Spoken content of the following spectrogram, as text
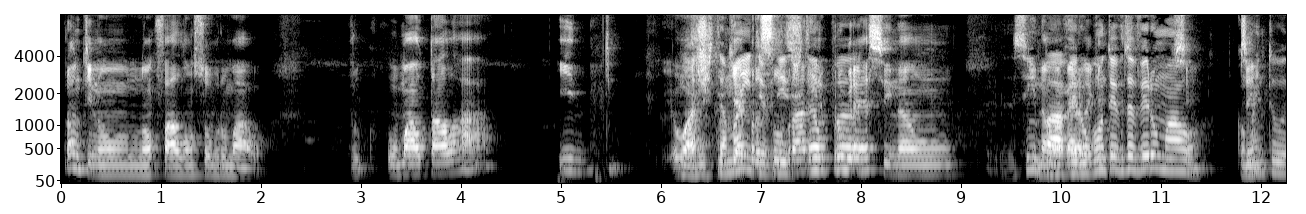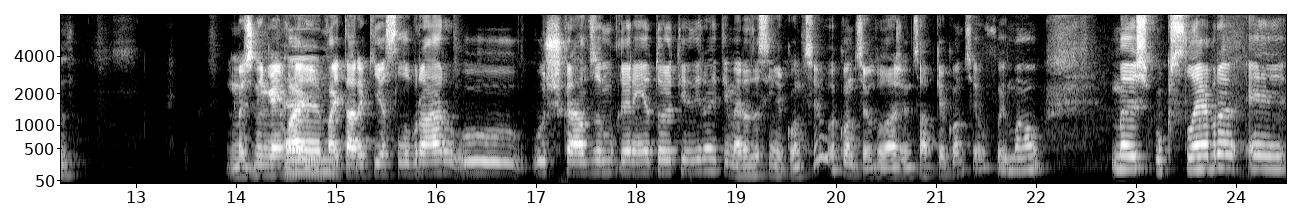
pronto, e não, não falam sobre o mau. Porque o mau está lá e tipo, eu E acho que o que também, é para celebrar é o para- progresso e não. Sim, Não para haver o bom teve de haver o mau. Sim. Como Sim. em tudo. Mas ninguém vai, Um, vai estar aqui a celebrar o, os escravos a morrerem a torto e a direito. E merdas assim, aconteceu, aconteceu, toda a gente sabe que aconteceu, foi mau. Mas o que se celebra é,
